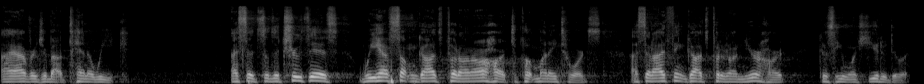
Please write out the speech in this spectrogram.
I average about 10 a week. I said, So the truth is, we have something God's put on our heart to put money towards. I said, I think God's put it on your heart because He wants you to do it.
